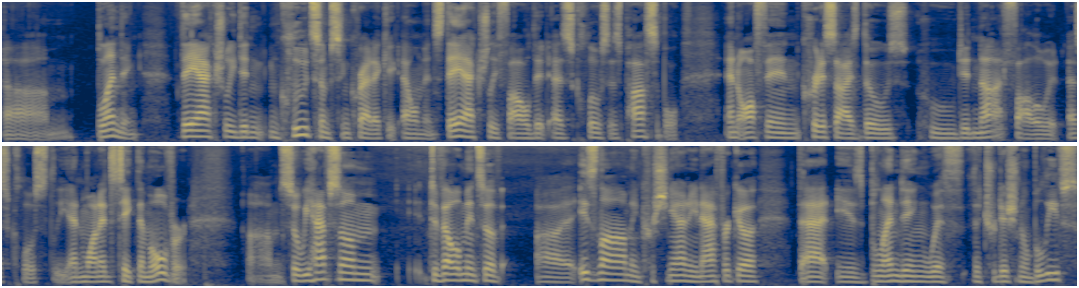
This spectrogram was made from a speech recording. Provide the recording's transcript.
um, blending. They actually didn't include some syncretic elements. They actually followed it as close as possible and often criticized those who did not follow it as closely and wanted to take them over. Um, so we have some developments of uh, Islam and Christianity in Africa that is blending with the traditional beliefs.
